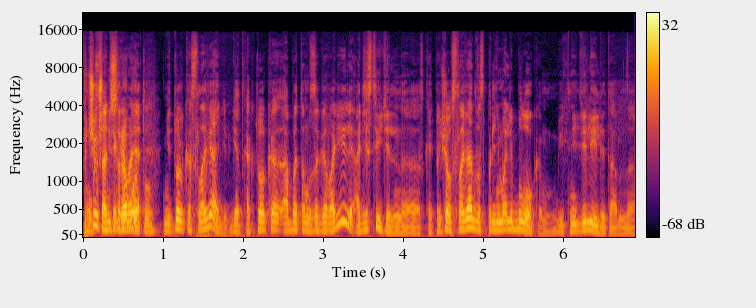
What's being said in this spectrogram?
Почему ну, не сработал? Говоря, не только славяне. Нет, как только об этом заговорили, а действительно, сказать, причем славян воспринимали блоком, их не делили там на...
